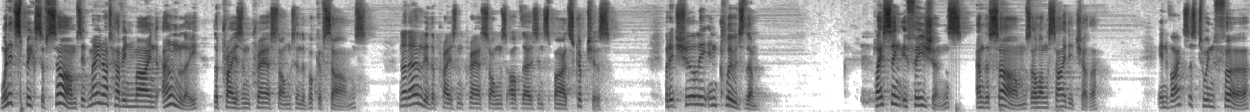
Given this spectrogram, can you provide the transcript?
When it speaks of psalms, it may not have in mind only the praise and prayer songs in the book of Psalms, not only the praise and prayer songs of those inspired scriptures, but it surely includes them. Placing Ephesians and the Psalms alongside each other invites us to infer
